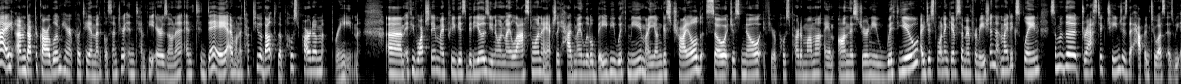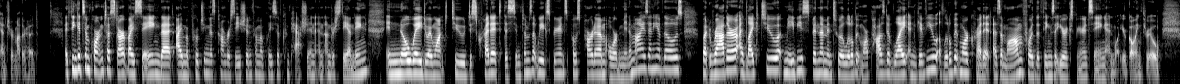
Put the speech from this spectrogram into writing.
Hi, I'm Dr. Carlblom here at Protea Medical Center in Tempe, Arizona, and today I want to talk to you about the postpartum brain. Um, if you've watched any of my previous videos, you know in my last one I actually had my little baby with me, my youngest child. So just know if you're a postpartum mama, I am on this journey with you. I just want to give some information that might explain some of the drastic changes that happen to us as we enter motherhood. I think it's important to start by saying that I'm approaching this conversation from a place of compassion and understanding. In no way do I want to discredit the symptoms that we experience postpartum or minimize any of those, but rather I'd like to maybe spin them into a little bit more positive light and give you a little bit more credit as a mom for the things that you're experiencing and what you're going through.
